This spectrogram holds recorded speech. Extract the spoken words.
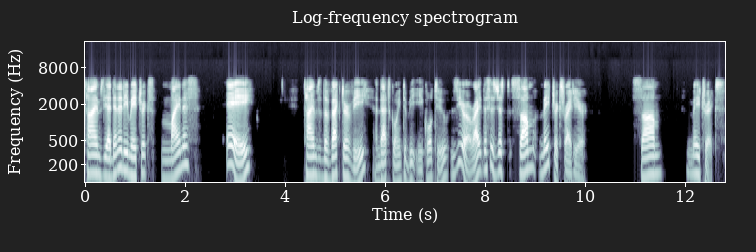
times the identity matrix minus A times the vector V, and that's going to be equal to 0, right? This is just some matrix right here. Some matrix.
